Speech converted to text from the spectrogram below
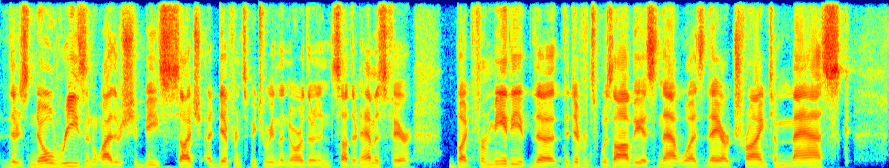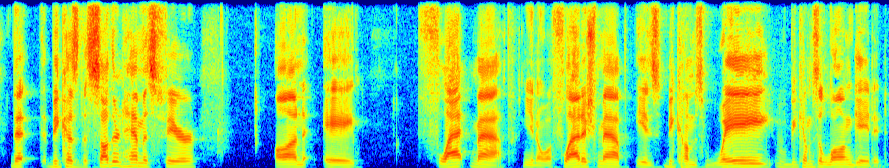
there's no reason why there should be such a difference between the northern and southern hemisphere. But for me the the, the difference was obvious and that was they are trying to mask that because the southern hemisphere on a flat map, you know, a flattish map is becomes way becomes elongated.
